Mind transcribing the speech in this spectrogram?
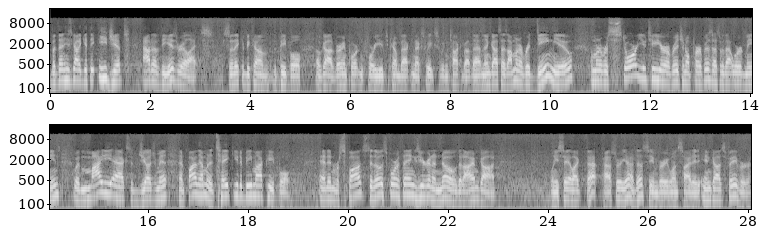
but then He's got to get the Egypt out of the Israelites so they can become the people of God. Very important for you to come back next week so we can talk about that. And then God says, I'm going to redeem you. I'm going to restore you to your original purpose. That's what that word means. With mighty acts of judgment. And finally, I'm going to take you to be my people. And in response to those four things, you're going to know that I am God. When you say it like that, Pastor, yeah, it does seem very one sided in God's favor.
